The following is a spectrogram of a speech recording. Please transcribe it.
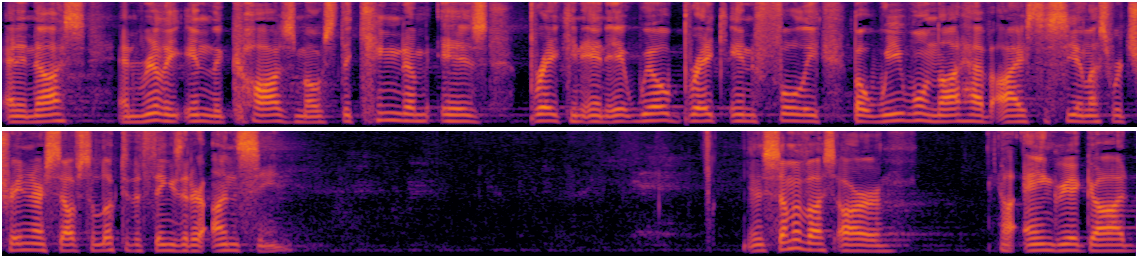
and in us and really in the cosmos. The kingdom is breaking in. It will break in fully, but we will not have eyes to see unless we're training ourselves to look to the things that are unseen. You know, some of us are angry at God,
